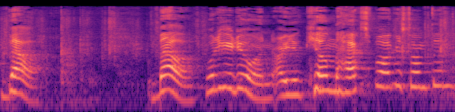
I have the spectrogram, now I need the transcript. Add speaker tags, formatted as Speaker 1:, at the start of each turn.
Speaker 1: Bella. Bella, what are you doing? Are you killing the hex bug or something?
